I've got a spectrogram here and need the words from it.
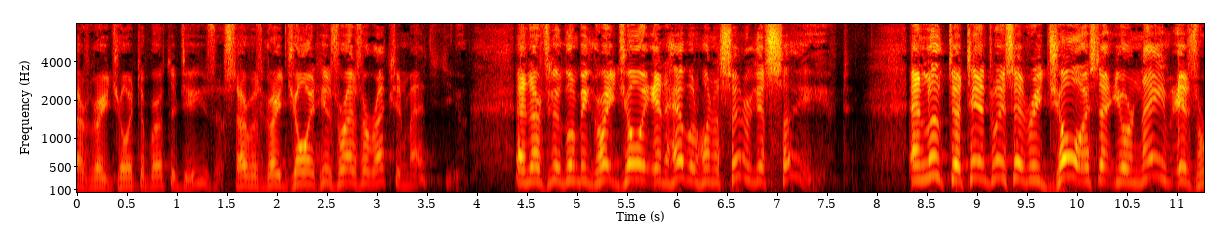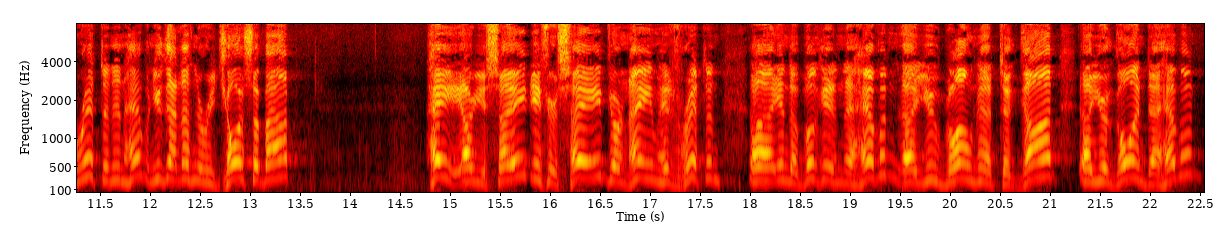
There was great joy at the birth of Jesus. There was great joy at his resurrection, Matthew. And there's going to be great joy in heaven when a sinner gets saved. And Luke 10 20 says, Rejoice that your name is written in heaven. You got nothing to rejoice about? Hey, are you saved? If you're saved, your name is written uh, in the book in the heaven. Uh, you belong to God. Uh, you're going to heaven.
